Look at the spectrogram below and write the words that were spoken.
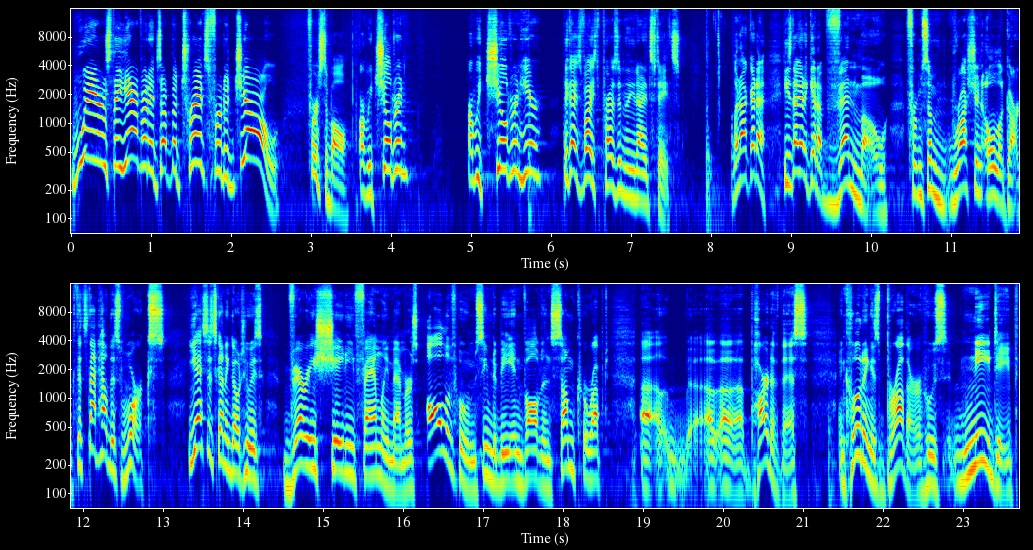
Where's the evidence of the transfer to Joe? First of all, are we children? Are we children here? The guy's vice president of the United States. We're not gonna, he's not gonna get a Venmo from some Russian oligarch. That's not how this works. Yes, it's going to go to his very shady family members, all of whom seem to be involved in some corrupt uh, uh, uh, part of this, including his brother, who's knee deep,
